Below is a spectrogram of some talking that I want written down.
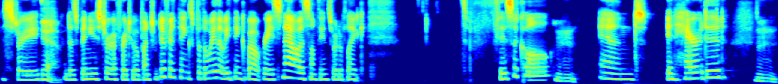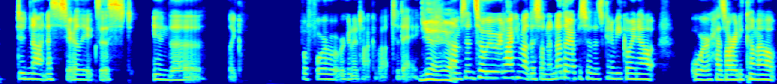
history Yeah. and has been used to refer to a bunch of different things. But the way that we think about race now is something sort of like physical Mhm. and inherited, Mhm. did not necessarily exist in the like before what we're going to talk about today. Yeah. Yeah. Um, and so we were talking about this on another episode that's going to be going out or has already come out.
